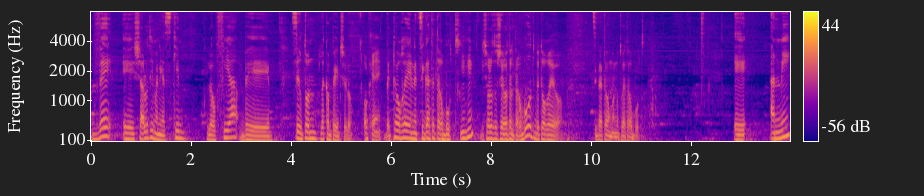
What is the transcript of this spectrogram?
ושאל אותי אם אני אסכים להופיע בסרטון לקמפיין שלו. אוקיי. בתור אה, נציגת התרבות. לשאול אותו שאלות על תרבות בתור אה, נציגת האומנות והתרבות. אה, אני,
